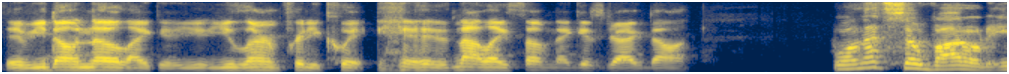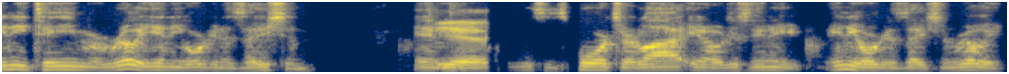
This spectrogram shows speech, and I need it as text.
if you don't know like you, you learn pretty quick. It's not like something that gets dragged on well, and that's so vital to any team or really any organization. And yeah, in sports or like you know, just any any organization really.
